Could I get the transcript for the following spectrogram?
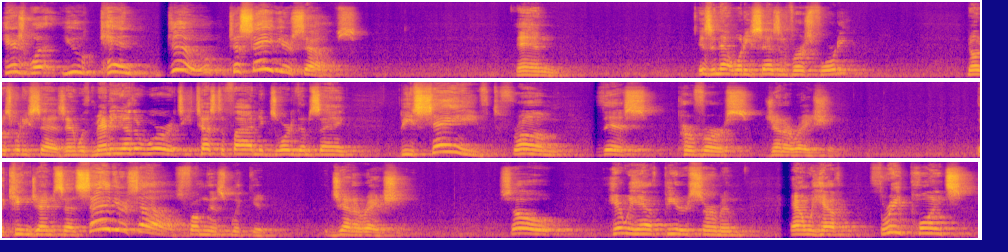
Here's what you can do to save yourselves. And isn't that what he says in verse 40? Notice what he says. And with many other words, he testified and exhorted them, saying, Be saved from this perverse generation. The King James says, Save yourselves from this wicked generation. So here we have Peter's sermon, and we have three points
